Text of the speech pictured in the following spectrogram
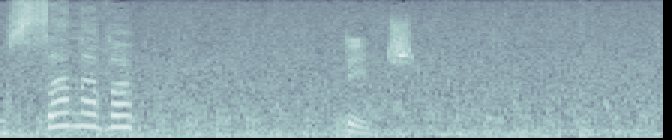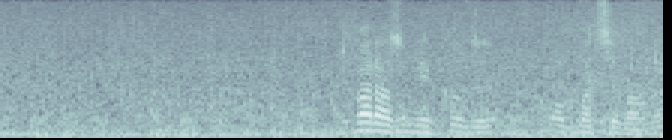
Musanawa Pitch. Dwa razy mnie kurde obmacywał, no.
